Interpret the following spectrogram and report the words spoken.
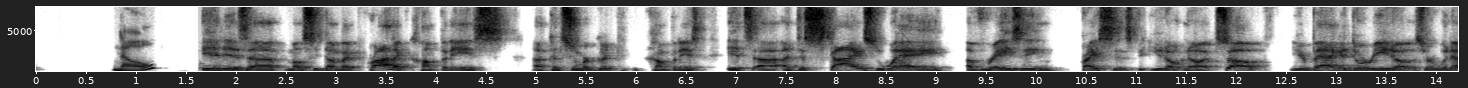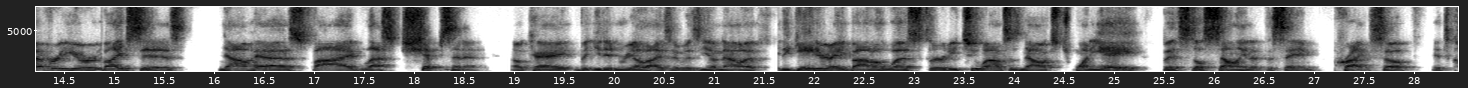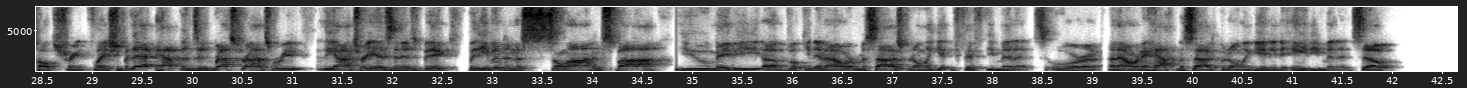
No it is uh, mostly done by product companies, uh, consumer good companies. It's uh, a disguised way of raising prices, but you don't know it. So your bag of Doritos or whatever your vice is now has five less chips in it. Okay. But you didn't realize it was, you know, now it, the Gatorade bottle was 32 ounces. Now it's 28, but it's still selling at the same price. So it's called shrinkflation. But that happens in restaurants where you, the entree isn't as big. But even in a salon and spa, you may be uh, booking an hour massage, but only getting 50 minutes, or an hour and a half massage, but only getting 80 minutes. So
